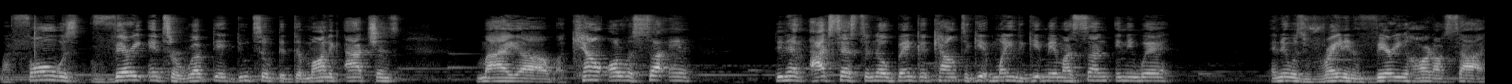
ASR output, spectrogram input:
my phone was very interrupted due to the demonic actions. My uh, account all of a sudden didn't have access to no bank account to get money to get me and my son anywhere. And it was raining very hard outside.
